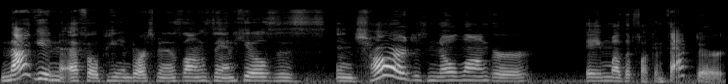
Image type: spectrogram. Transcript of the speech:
not getting an FOP endorsement as long as Dan Hils is in charge is no longer a motherfucking factor.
